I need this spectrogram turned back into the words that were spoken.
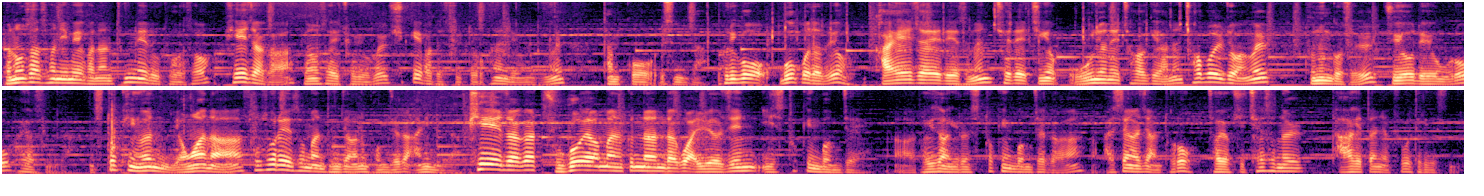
변호사 선임에 관한 특례도 두어서 피해자가 변호사의 조력을 쉽게 받을 수 있도록 하는 내용 등을 담고 있습니다. 그리고 무엇보다도요, 가해자에 대해서는 최대 징역 5년에 처하게 하는 처벌 조항을 두는 것을 주요 내용으로 하였습니다. 스토킹은 영화나 소설에서만 등장하는 범죄가 아닙니다. 피해자가 죽어야만 끝난다고 알려진 이 스토킹 범죄. 아, 더 이상 이런 스토킹 범죄가 발생하지 않도록 저 역시 최선을 다하겠다는 약속을 드리겠습니다.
